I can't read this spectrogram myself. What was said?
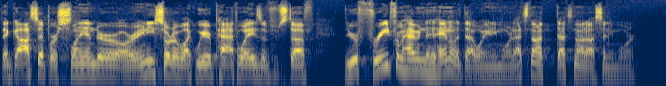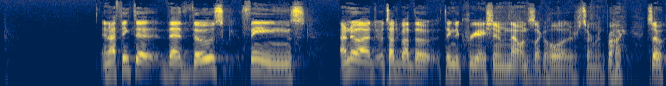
That gossip or slander or any sort of like weird pathways of stuff, you're freed from having to handle it that way anymore. That's not, that's not us anymore. And I think that, that those things, I know I talked about the thing to creation, and that one's like a whole other sermon, probably. So,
